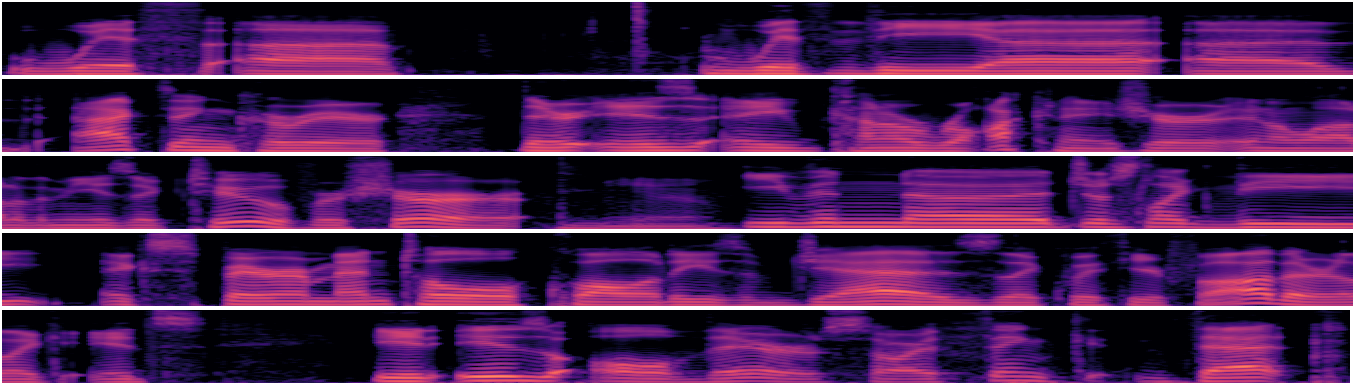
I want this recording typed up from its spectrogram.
with uh, with the uh, uh, acting career. There is a kind of rock nature in a lot of the music too, for sure yeah. even uh, just like the experimental qualities of jazz, like with your father, like it's it is all there. So I think that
